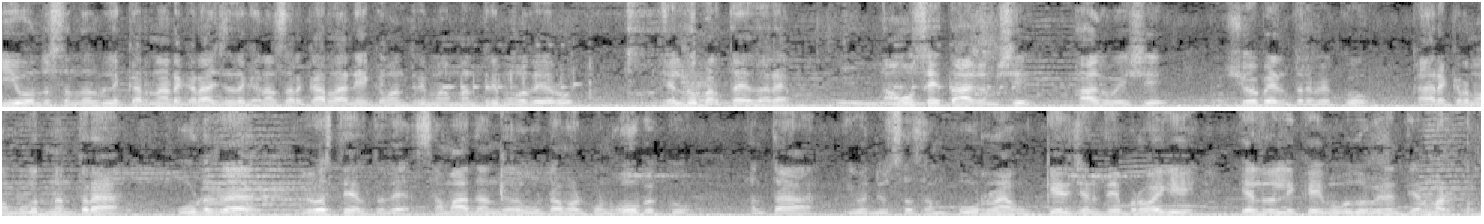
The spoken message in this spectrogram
ಈ ಒಂದು ಸಂದರ್ಭದಲ್ಲಿ ಕರ್ನಾಟಕ ರಾಜ್ಯದ ಘನ ಸರ್ಕಾರದ ಅನೇಕ ಮಂತ್ರಿ ಮಂತ್ರಿ ಮಹೋದಯರು ಎಲ್ಲರೂ ಬರ್ತಾ ಇದ್ದಾರೆ. ನಾವು ಸಹಿತ ಆಗಮಿಸಿ ಭಾಗವಹಿಸಿ ಶೋಭೆಯನ್ನು ತರಬೇಕು. ಕಾರ್ಯಕ್ರಮ ಮುಗಿದ ನಂತರ ಊಟದ ವ್ಯವಸ್ಥೆ ಇರ್ತದೆ. ಸಮಾಧಾನದ ಊಟ ಮಾಡ್ಕೊಂಡು ಹೋಗಬೇಕು ಅಂತ ಇವತ್ತು ದಿವಸ ಸಂಪೂರ್ಣ ಹುಕ್ಕೇರಿ ಜನತೆಯ ಪರವಾಗಿ ಎಲ್ಲರಲ್ಲಿ ಕೈ ಮುಗಿದು ವಿನಂತಿಯನ್ನು ಮಾಡ್ಕೊಂಡು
